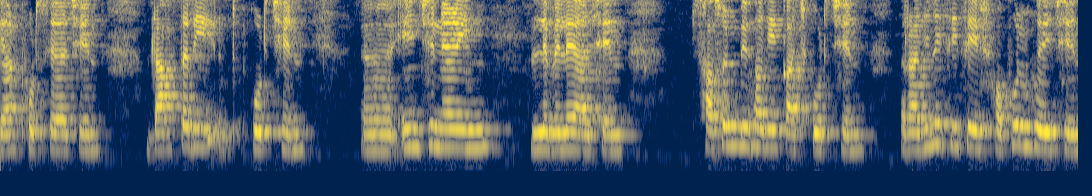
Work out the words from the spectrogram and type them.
এয়ারফোর্সে আছেন, ডাক্তারি করছেন ইঞ্জিনিয়ারিং লেভেলে আছেন, শাসন বিভাগে কাজ করছেন, রাজনীতিতে সফল হয়েছেন।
